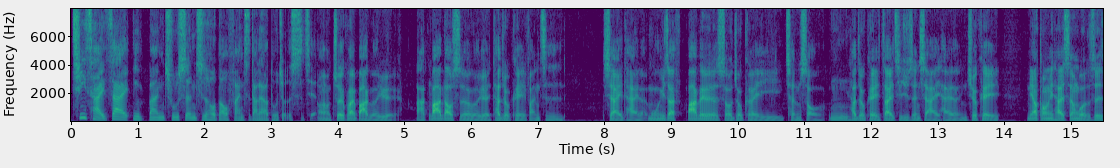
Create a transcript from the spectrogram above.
七彩在一般出生之后到繁殖大概要多久的时间？嗯，最快八个月，八八到十二个月，它就可以繁殖下一胎了。母鱼在八个月的时候就可以成熟，嗯，它就可以再继续生下一胎了。你就可以。你要同一胎生，或者是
